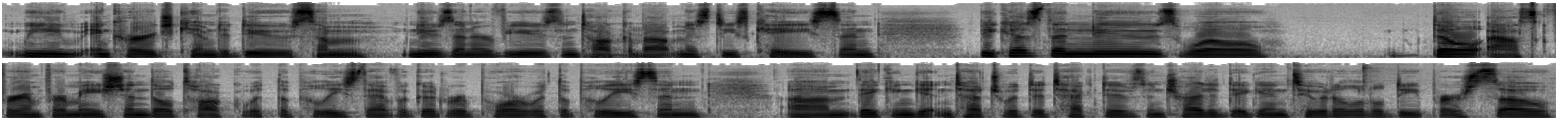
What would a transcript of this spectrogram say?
we encourage Kim to do some news interviews and talk about Misty's case, and because the news will. They'll ask for information. They'll talk with the police. They have a good rapport with the police, and um, they can get in touch with detectives and try to dig into it a little deeper. So,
